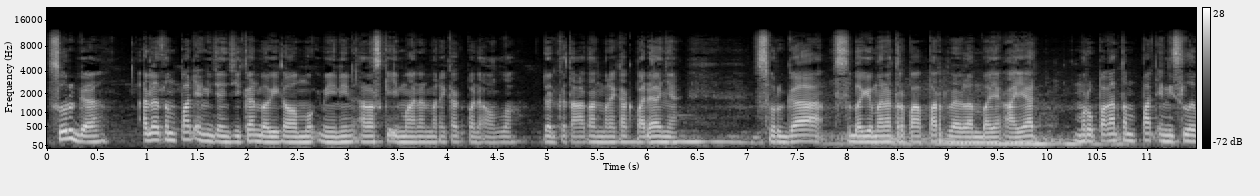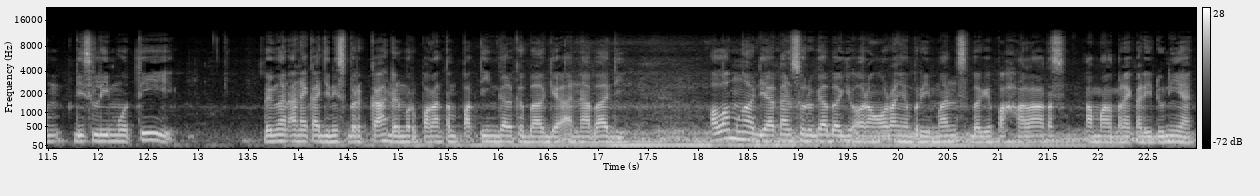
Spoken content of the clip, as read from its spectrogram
Surga adalah tempat yang dijanjikan bagi kaum mukminin atas keimanan mereka kepada Allah dan ketaatan mereka kepadanya. Surga, sebagaimana terpapar dalam banyak ayat, merupakan tempat yang diselimuti dengan aneka jenis berkah dan merupakan tempat tinggal kebahagiaan abadi. Allah menghadiahkan surga bagi orang-orang yang beriman sebagai pahala atas amal mereka di dunia.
